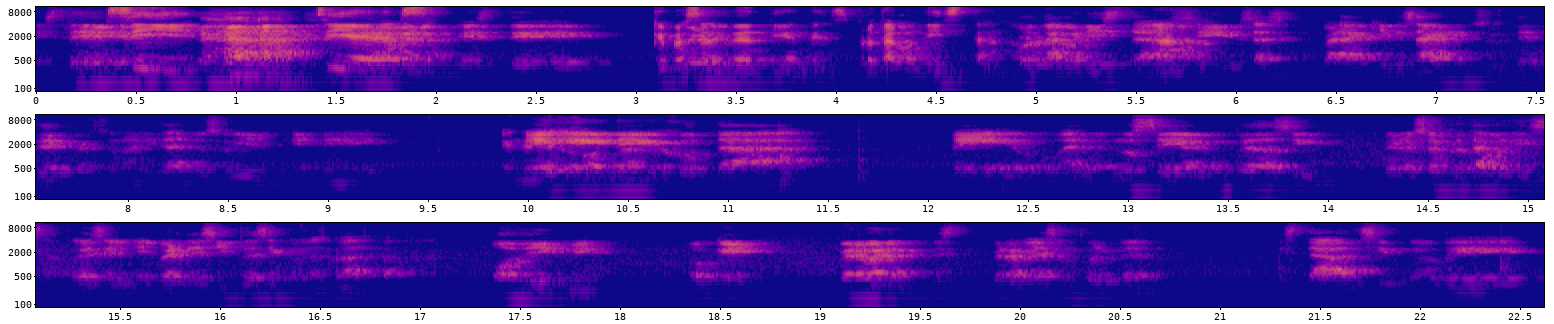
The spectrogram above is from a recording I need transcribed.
Este, Sí, sí Pero es. bueno, este, ¿Qué personalidad tienes? Protagonista, ¿no? protagonista, Ah. sí. O sea, para quienes hagan su test de personalidad, yo soy el N, NJ. NJP o algo, no sé, algún pedo así. Pero soy protagonista, pues el, el verdecito ese con la espada. O dime. Ok. Pero bueno, pero ya se me fue el pedo. Estaba diciendo de.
